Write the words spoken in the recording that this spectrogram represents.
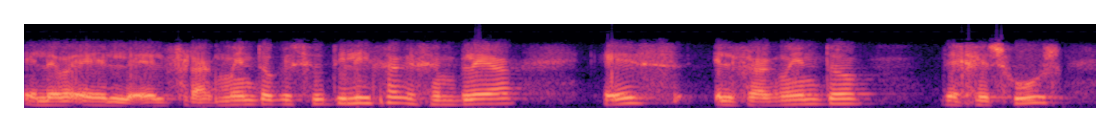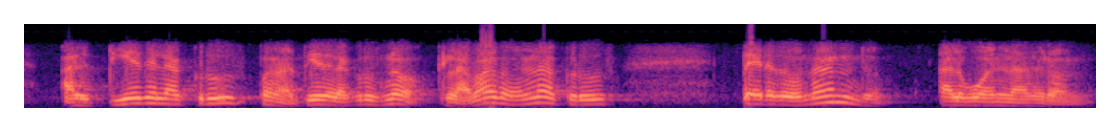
el, fragmento que se utiliza, que se emplea, es el fragmento de Jesús al pie de la cruz, bueno, al pie de la cruz no, clavado en la cruz, perdonando al buen ladrón.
